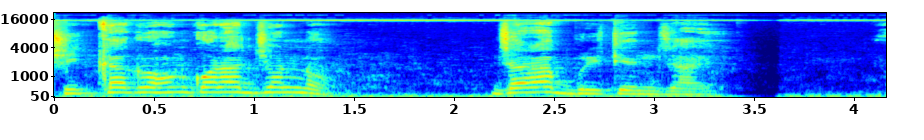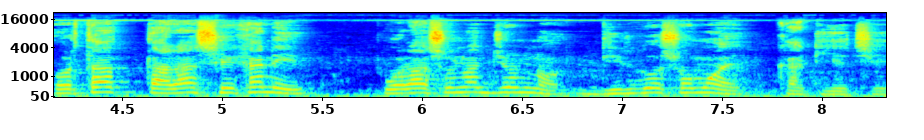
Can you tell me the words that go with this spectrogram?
শিক্ষা গ্রহণ করার জন্য যারা ব্রিটেন যায়, অর্থাৎ তারা সেখানে পড়াশোনার জন্য দীর্ঘ সময় কাটিয়েছে,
